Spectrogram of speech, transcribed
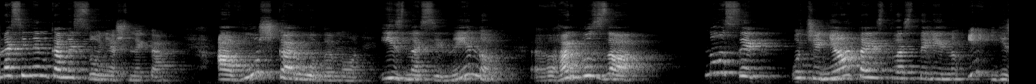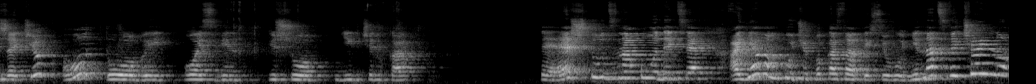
насінинками соняшника. А вушка робимо із насінинок е, гарбуза. Носик, оченята із пластиліну і їжачок готовий. Ось він пішов, дівчинка. Теж тут знаходиться. А я вам хочу показати сьогодні надзвичайно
